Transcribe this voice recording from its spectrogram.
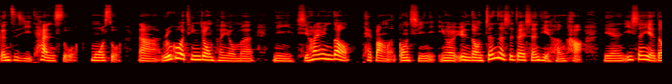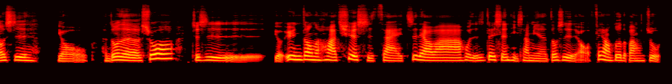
跟自己探索摸索。那如果听众朋友们你喜欢运动，太棒了，恭喜你！因为运动真的是对身体很好，连医生也都是有很多的说，就是有运动的话，确实在治疗啊，或者是对身体上面都是有非常多的帮助。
